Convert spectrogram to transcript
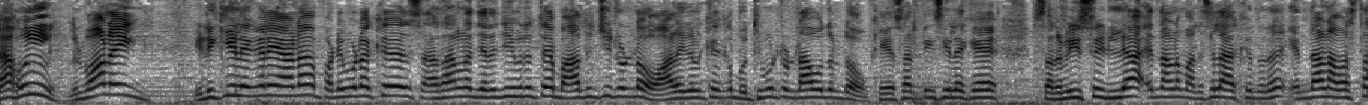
രാഹുൽ ഗുഡ് മോർണിംഗ് ഇടുക്കിയിൽ എങ്ങനെയാണ് പണിമുടക്ക് സാധാരണ ജനജീവിതത്തെ ബാധിച്ചിട്ടുണ്ടോ? ആളുകൾക്കൊക്കെ ബുദ്ധിമുട്ടുണ്ടാവുന്നുണ്ടോ? കെ എസ് ആർ ടി സിയിലൊക്കെ സർവീസ് ഇല്ല എന്നാണ് മനസ്സിലാക്കുന്നത്. എന്താണ് അവസ്ഥ?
